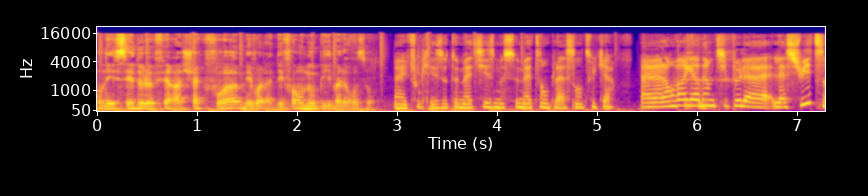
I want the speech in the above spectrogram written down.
on essaie de le faire à chaque fois, mais voilà, des fois on oublie malheureusement. Ouais, il faut que les automatismes se mettent en place en tout cas. Euh, alors on va regarder un petit peu la, la suite.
